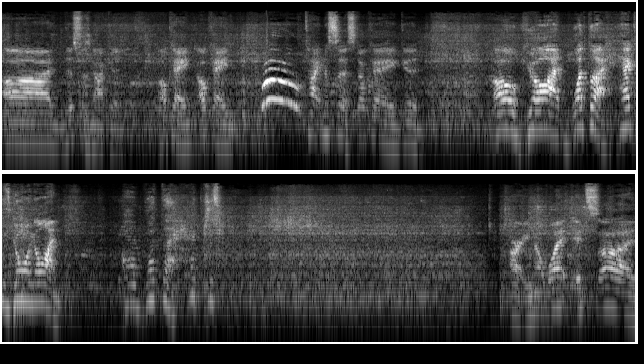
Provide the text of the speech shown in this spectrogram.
Uh, this is not good. Okay, okay. Woo! Titan assist. Okay, good. Oh, God. What the heck is going on? Oh, what the heck just... Alright, you know what? It's, uh,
